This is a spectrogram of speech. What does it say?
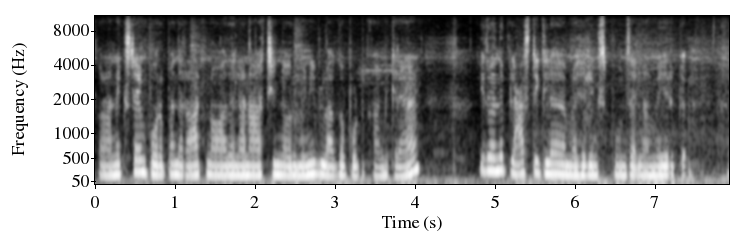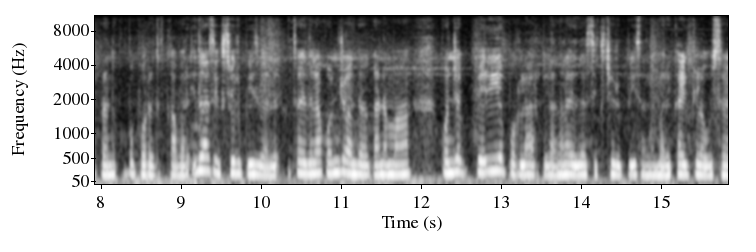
ஸோ நான் நெக்ஸ்ட் டைம் போகிறப்ப அந்த ராட்டினம் அதெல்லாம் நான் சின்ன ஒரு மினி விலாக போட்டு காமிக்கிறேன். இது வந்து பிளாஸ்டிக்கில் மெஷரிங் ஸ்பூன்ஸ் எல்லாமே இருக்குது அப்புறம் அந்த குப்பை போடுறதுக்கு கவர் இதெல்லாம் சிக்ஸ்டி ருபீஸ் வருது. ஸோ இதெல்லாம் கொஞ்சம் அந்த கனமாக கொஞ்சம் பெரிய பொருளாக இருக்குல்ல அதனால் இதெல்லாம் சிக்ஸ்டி ருபீஸ் அந்த மாதிரி. கை gloves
